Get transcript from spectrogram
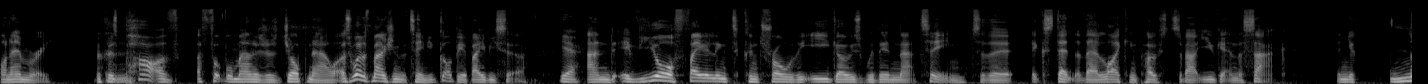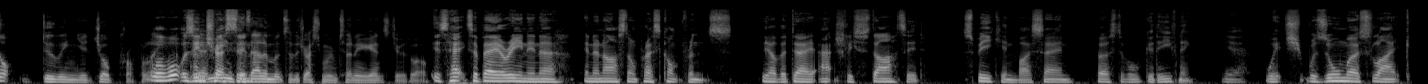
on Emery. Because Mm. part of a football manager's job now, as well as managing the team, you've got to be a babysitter. Yeah. And if you're failing to control the egos within that team to the extent that they're liking posts about you getting the sack, then you're not doing your job properly. Well, what was And it means interesting- there's elements of the dressing room turning against you as well. is Hector Bellerin in a in an Arsenal press conference the other day actually started speaking by saying, first of all, good evening, Yeah. which was almost like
